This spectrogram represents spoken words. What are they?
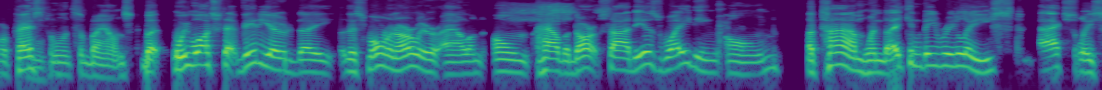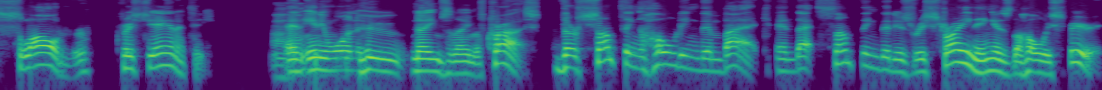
where mm-hmm. pestilence mm-hmm. abounds. But we watched that video today, this morning earlier, Alan, on how the dark side is waiting on a time when they can be released, actually slaughter Christianity uh-huh. and anyone who names the name of Christ. There's something holding them back, and that something that is restraining is the Holy Spirit.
